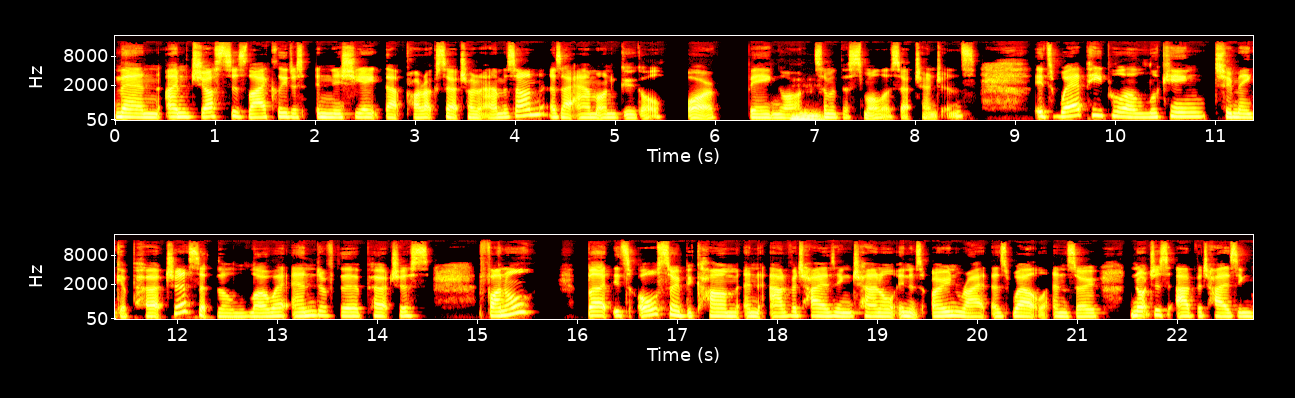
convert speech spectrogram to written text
then I'm just as likely to initiate that product search on Amazon as I am on Google or Bing or mm. some of the smaller search engines. It's where people are looking to make a purchase at the lower end of the purchase funnel but it's also become an advertising channel in its own right as well. And so, not just advertising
